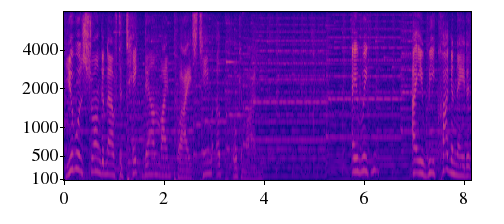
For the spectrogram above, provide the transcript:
You were strong enough to take down my prize team of Pokemon. I, re I recognited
